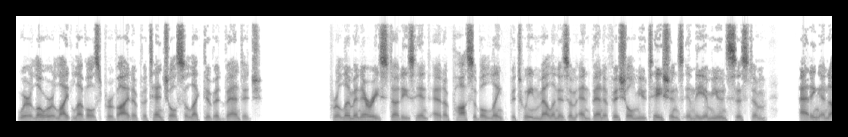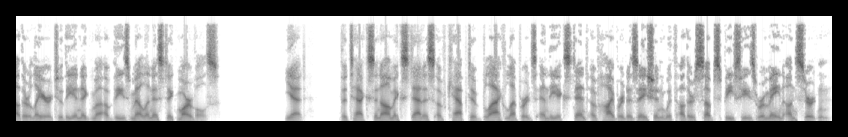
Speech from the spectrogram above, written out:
where lower light levels provide a potential selective advantage. Preliminary studies hint at a possible link between melanism and beneficial mutations in the immune system, adding another layer to the enigma of these melanistic marvels. Yet, the taxonomic status of captive black leopards and the extent of hybridization with other subspecies remain uncertain.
